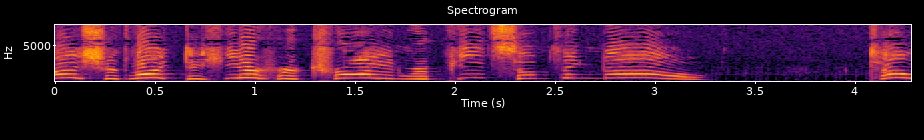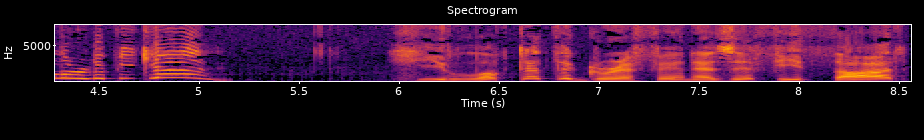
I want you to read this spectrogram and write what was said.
I should like to hear her try and repeat something now. Tell her to begin. He looked at the Gryphon as if he thought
